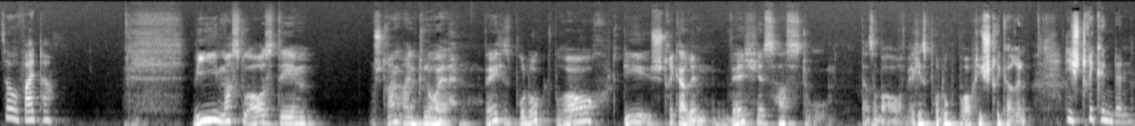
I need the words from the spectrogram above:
So, weiter. Wie machst du aus dem Strang ein Knäuel? Welches Produkt braucht die Strickerin? Welches hast du? Das aber auch. Welches Produkt braucht die Strickerin? Die Strickenden.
